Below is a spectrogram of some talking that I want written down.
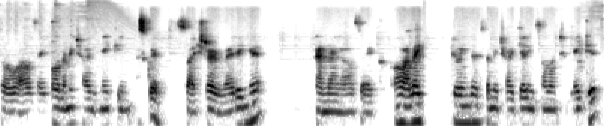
so I was like, oh, let me try making a script. So I started writing it, and then I was like, oh, I like doing this. Let me try getting someone to make it.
